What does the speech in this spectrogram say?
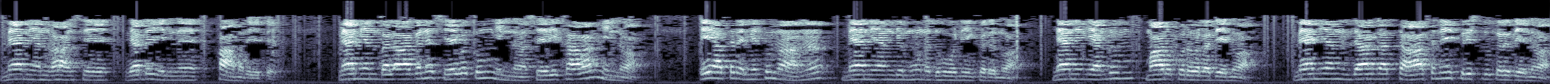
මෑණියන් වහන්සේ වැඩ ඉන්න කාමරයට. මෑණියන් බලාගෙන සේවතුන් ඉන්නවා, සේවිකාවන් ඉන්නවා. ඒ අතර මෙතුමාම මෑණියන්ගේ මුහුණ දෝණය කරනවා. මෑණියන්ගේ ඇඳුම් මාරු කරවලා දෙනවා. මෑණියන් දාගත් ආසනේ පිරිසිදු කර දෙනවා.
